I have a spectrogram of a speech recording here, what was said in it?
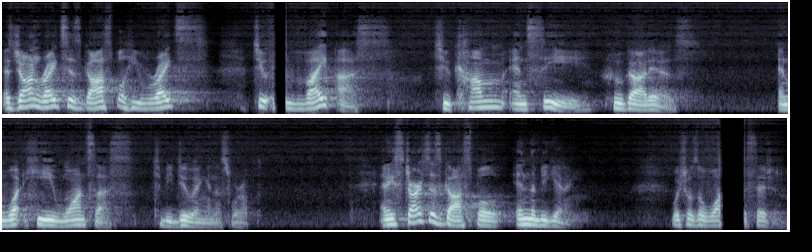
As John writes his gospel, he writes to invite us to come and see who God is and what he wants us to be doing in this world. And he starts his gospel in the beginning, which was a wise decision.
